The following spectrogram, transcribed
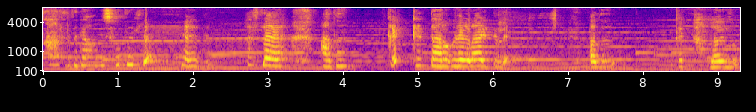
സാധനത്തിന്റെ ആവശ്യമൊന്നുമില്ല. ഞങ്ങൾക്ക് മനസ്സിലായ അത് കെട്ടാറൊന്നും ഞങ്ങളായിട്ടില്ല. അത് കെട്ടാളൊന്നും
